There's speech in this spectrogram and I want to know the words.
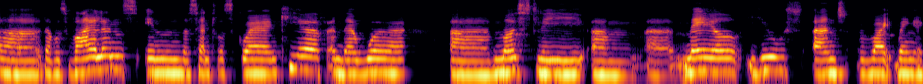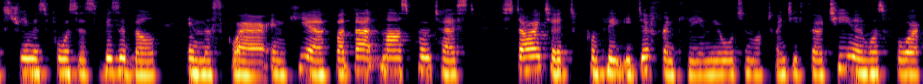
uh, there was violence in the central square in Kiev and there were uh, mostly um, uh, male youth and right-wing extremist forces visible in the square in Kiev but that mass protest started completely differently in the autumn of 2013 and was for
